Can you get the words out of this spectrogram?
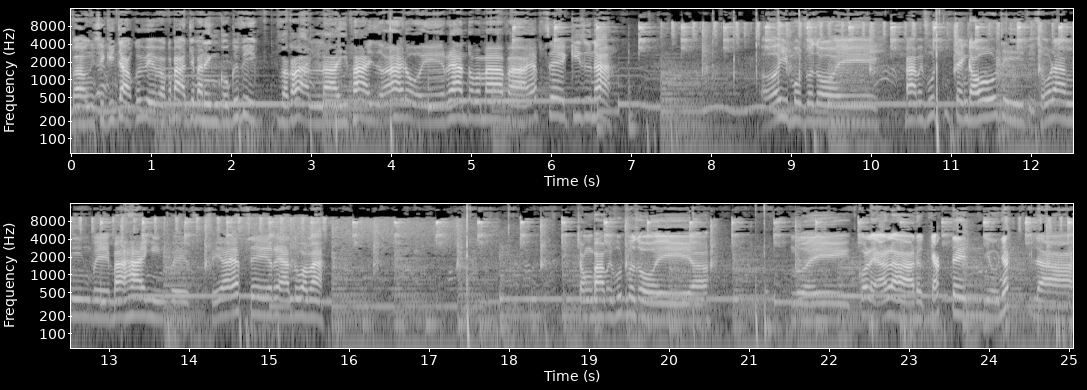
Vâng, xin kính chào quý vị và các bạn trên màn hình của quý vị và các bạn là hiệp hai giữa hai đội Real Tobama và FC Kizuna. Ở hiệp 1 vừa rồi 30 phút tranh đấu thì tỷ số đang nghiêng về 3-2 nghiêng về phía FC Real Tobama. Trong 30 phút vừa rồi ờ, người có lẽ là được nhắc tên nhiều nhất là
